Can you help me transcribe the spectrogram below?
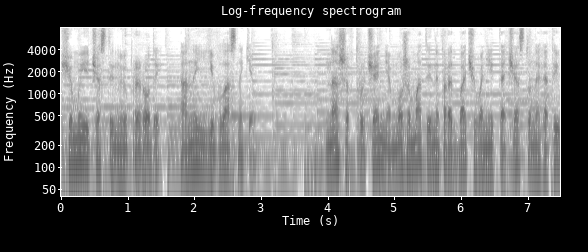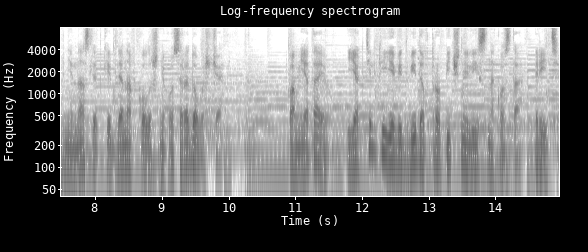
що ми є частиною природи, а не її власників. Наше втручання може мати непередбачувані та часто негативні наслідки для навколишнього середовища. Пам'ятаю, як тільки я відвідав тропічний ліс на коста ріці.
